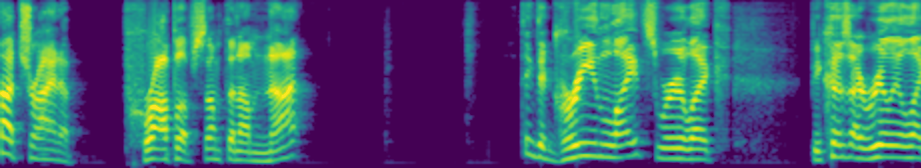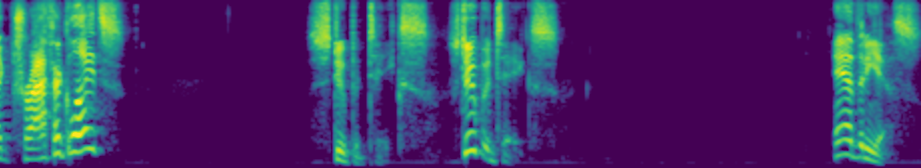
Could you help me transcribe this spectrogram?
Not trying to prop up something I'm not. I think the green lights were like because I really like traffic lights? Stupid takes. Stupid takes. Anthony S.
